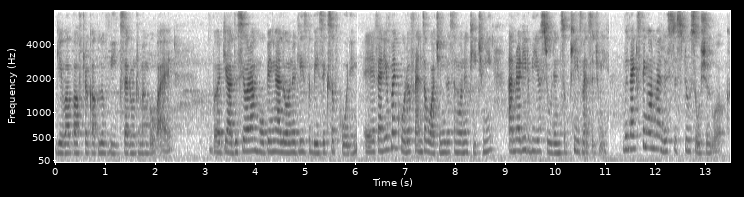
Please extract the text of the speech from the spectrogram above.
gave up after a couple of weeks. I don't remember why. But yeah, this year I'm hoping I learn at least the basics of coding. If any of my coder friends are watching this and want to teach me, I'm ready to be a student so please message me. The next thing on my list is to do social work.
